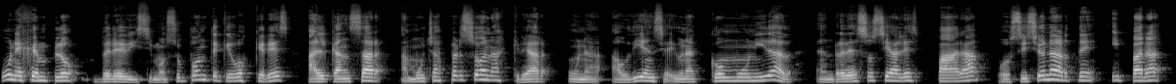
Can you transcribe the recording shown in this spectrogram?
Un ejemplo brevísimo. Suponte que vos querés alcanzar a muchas personas, crear una audiencia y una comunidad en redes sociales para posicionarte y para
